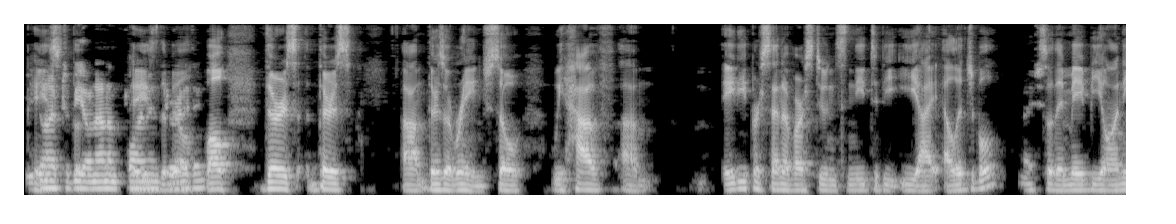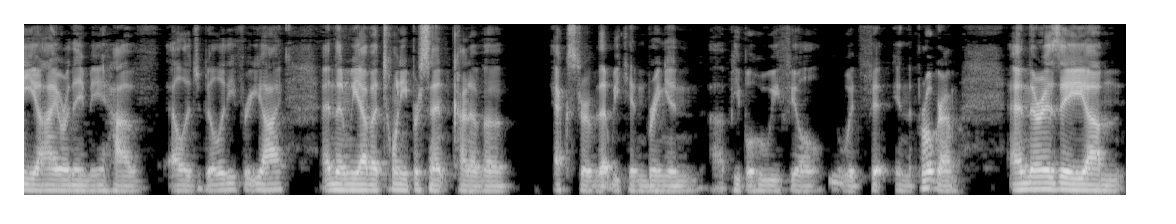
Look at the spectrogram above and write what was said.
you don't have to be on unemployment or anything? Well there's there's um, there's a range. So we have um, 80% of our students need to be EI eligible. Nice. So they may be on EI or they may have eligibility for EI. And then we have a 20% kind of a extra that we can bring in uh, people who we feel mm. would fit in the program. And there is a um,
